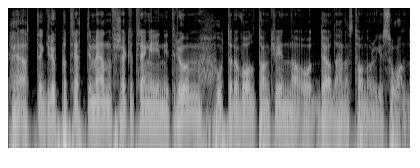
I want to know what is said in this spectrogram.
eh, att en grupp på 30 män försökte tränga in i ett rum, hotade att våldta en kvinna och döda hennes tonårige son.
